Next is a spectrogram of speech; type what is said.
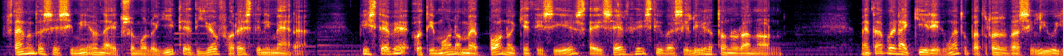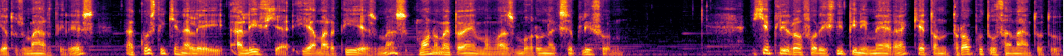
φτάνοντας σε σημείο να εξομολογείται δυο φορές την ημέρα. Πίστευε ότι μόνο με πόνο και θυσίες θα εισέλθει στη Βασιλεία των Ουρανών. Μετά από ένα κήρυγμα του πατρός Βασιλείου για τους μάρτυρες, ακούστηκε να λέει «Αλήθεια, οι αμαρτίες μας μόνο με το αίμα μας μπορούν να ξεπληθούν». Είχε πληροφορηθεί την ημέρα και τον τρόπο του θανάτου του.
